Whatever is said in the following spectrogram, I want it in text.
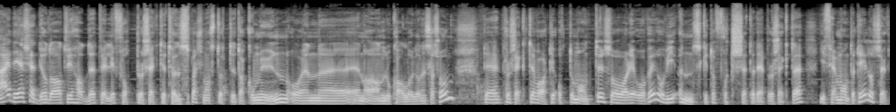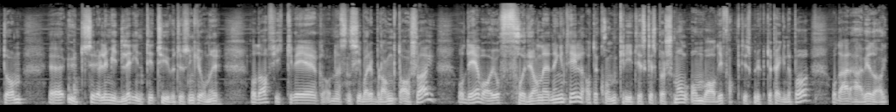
Nei, Det skjedde jo da at vi hadde et veldig flott prosjekt i Tønsberg som var støttet av kommunen og en, eh, en annen lokal organisasjon. Det Prosjektet varte i åtte måneder, så var det over. og Vi ønsket å fortsette det prosjektet i fem måneder til, og søkte om uh, utstyr eller midler inntil 20 000 kroner. Og Da fikk vi nesten si bare blank blankt avslag. og Det var jo foranledningen til at det kom kritiske spørsmål om hva de faktisk brukte pengene på. og Der er vi i dag.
